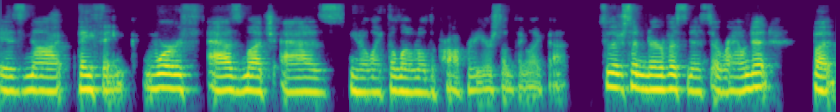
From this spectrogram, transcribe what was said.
is not, they think, worth as much as, you know, like the loan on the property or something like that. So there's some nervousness around it, but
